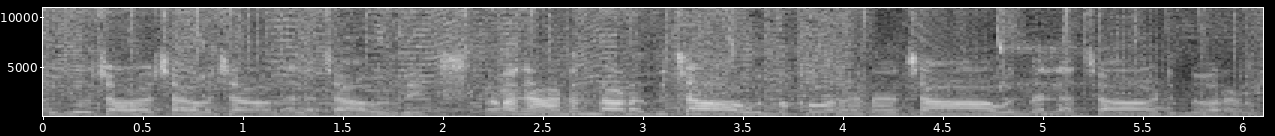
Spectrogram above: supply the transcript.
അയ്യോ ചാവ് ചാവ് ചാവ്. അല്ല ചാവുന്നേ. എടാ ഞാനെന്താണ് ഇത് ചാവുന്നൊക്കെ പറയണേ. ചാവുന്നല്ല ചാടുന്ന് പറയണം.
